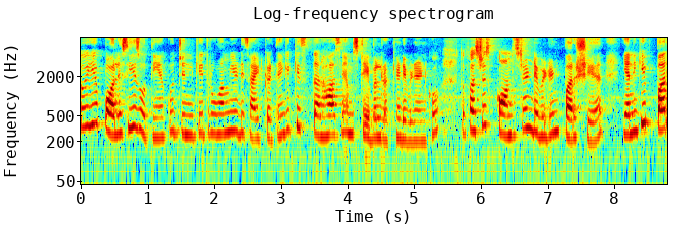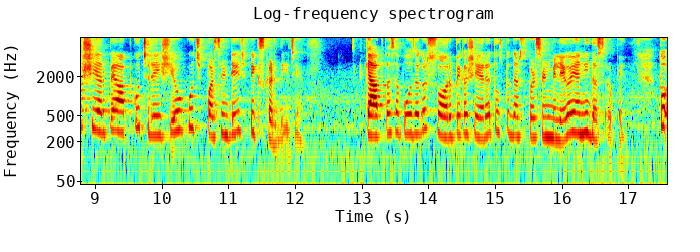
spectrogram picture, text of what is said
तो ये पॉलिसीज़ होती हैं कुछ जिनके थ्रू हम ये डिसाइड करते हैं कि किस तरह से हम स्टेबल रखें डिविडेंड को। तो first is constant dividend per share यानी कि पर शेयर पे आप कुछ रेशियो कुछ परसेंटेज फिक्स कर दीजिए। कि आपका सपोज़ अगर सौ रुपये का शेयर है तो उस पर दस परसेंट मिलेगा, यानी दस रुपये तो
